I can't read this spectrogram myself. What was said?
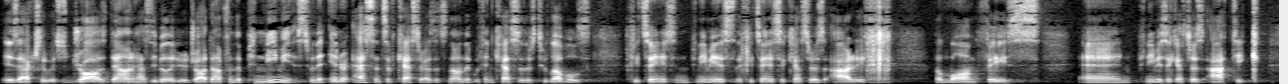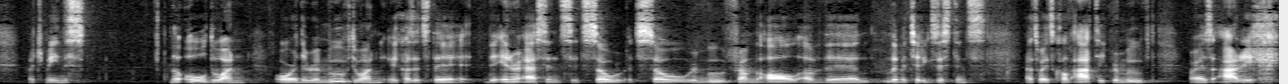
is actually which draws down, has the ability to draw down from the panemius, from the inner essence of Keser, as it's known that within Keser there's two levels, chitzenis and panemius. The chitzenis of Keser is arich, the long face, and Pnimis Ekester is Atik, which means the old one or the removed one, because it's the, the inner essence. It's so it's so removed from all of the limited existence. That's why it's called Atik, removed. Whereas Arich,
